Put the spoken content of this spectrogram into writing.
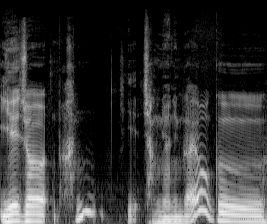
예전 한 예, 작년인가요? 그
